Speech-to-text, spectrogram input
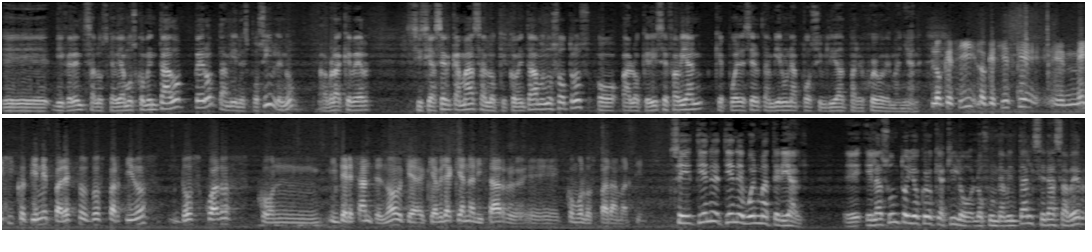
eh, diferentes a los que habíamos comentado, pero también es posible, ¿no? Habrá que ver si se acerca más a lo que comentábamos nosotros o a lo que dice Fabián, que puede ser también una posibilidad para el juego de mañana. Lo que sí, lo que sí es que eh, México tiene para estos dos partidos dos cuadros con interesantes, ¿no? Que, que habría que analizar eh, cómo los para Martín. Sí, tiene, tiene buen material. Eh, el asunto yo creo que aquí lo, lo fundamental será saber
